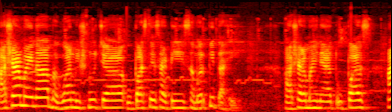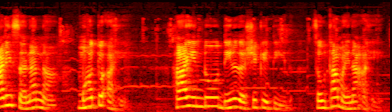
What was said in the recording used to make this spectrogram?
आषाढ महिना भगवान विष्णूच्या उपासनेसाठी समर्पित आहे. आषाढ महिन्यात उपास आणि सणांना महत्त्व आहे. हा हिंदू दिनदर्शिकेतील चौथा महिना आहे.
